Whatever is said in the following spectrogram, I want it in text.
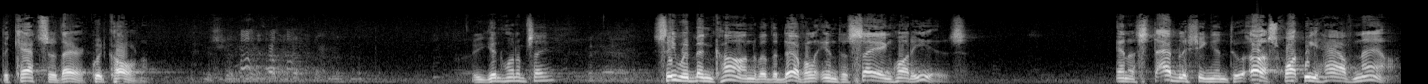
The cats are there. Quit calling them. Are you getting what I'm saying? See, we've been conned by the devil into saying what is and establishing into us what we have now.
